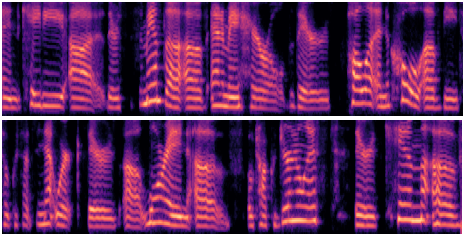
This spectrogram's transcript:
and katie uh, there's samantha of anime herald there's paula and nicole of the tokusatsu network there's uh, lauren of otaku journalist there's Kim of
